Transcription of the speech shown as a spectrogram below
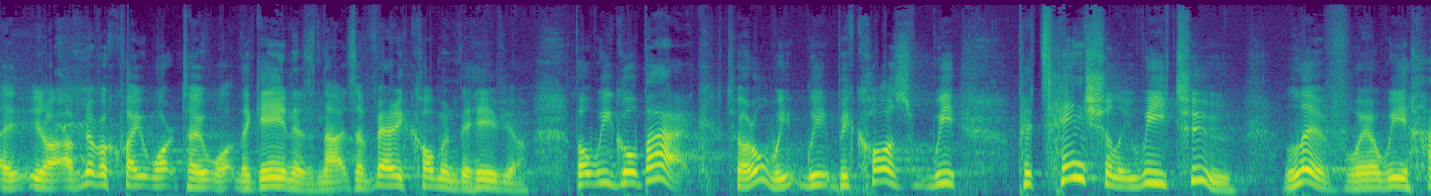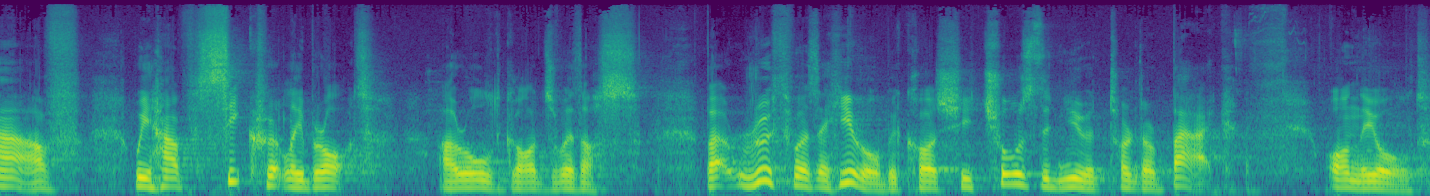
uh, you know, I've never quite worked out what the gain is, and that. It's a very common behavior. But we go back to our own, we, we, because we potentially, we too, live where we have, we have secretly brought our old gods with us. But Ruth was a hero because she chose the new and turned her back on the old.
